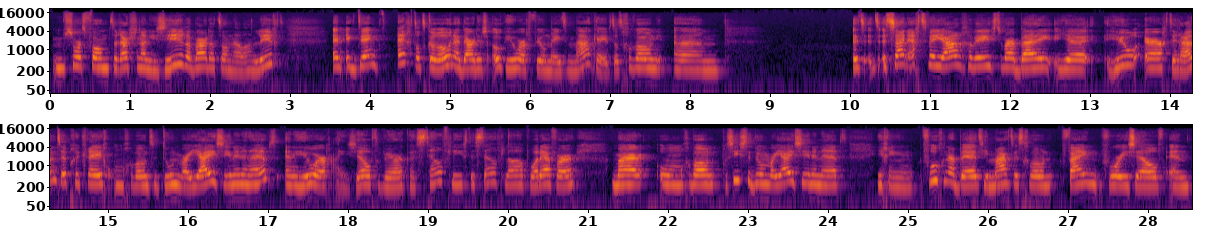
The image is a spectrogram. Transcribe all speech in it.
een soort van te rationaliseren waar dat dan nou aan ligt. En ik denk echt dat corona daar dus ook heel erg veel mee te maken heeft. Dat gewoon. Ehm, het, het, zijn echt twee jaren geweest waarbij je heel erg de ruimte hebt gekregen om gewoon te doen waar jij zin in hebt. En heel erg aan jezelf te werken. Self-liefde, self-love, whatever. Maar om gewoon precies te doen waar jij zin in hebt. Je ging vroeg naar bed. Je maakte het gewoon fijn voor jezelf. En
